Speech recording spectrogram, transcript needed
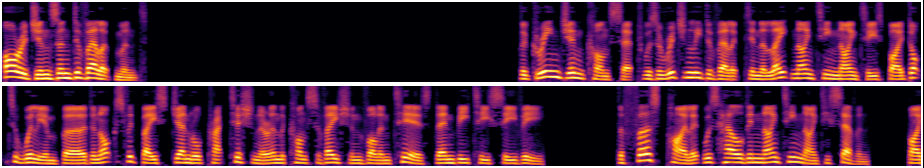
Origins and development The Green Gym concept was originally developed in the late 1990s by Dr. William Bird an Oxford-based general practitioner and the Conservation Volunteers then BTCV. The first pilot was held in 1997. By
